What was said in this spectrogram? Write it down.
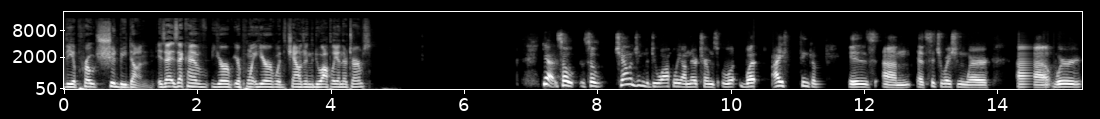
the approach should be done. Is that is that kind of your your point here with challenging the duopoly on their terms? Yeah, so so challenging the duopoly on their terms. What, what I think of is um, a situation where uh, we're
